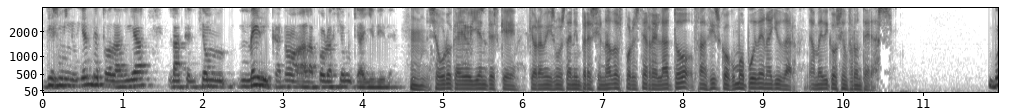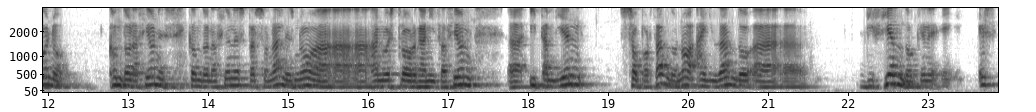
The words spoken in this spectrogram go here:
disminuyendo todavía la atención médica ¿no? a la población que allí vive. Hmm, seguro que hay oyentes que, que ahora mismo están impresionados por este relato. Francisco, ¿cómo pueden ayudar a Médicos Sin Fronteras? Bueno, con donaciones, con donaciones personales ¿no? a, nuestra organización eh, y también soportando, ¿no? ayudando, diciendo que eh, es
